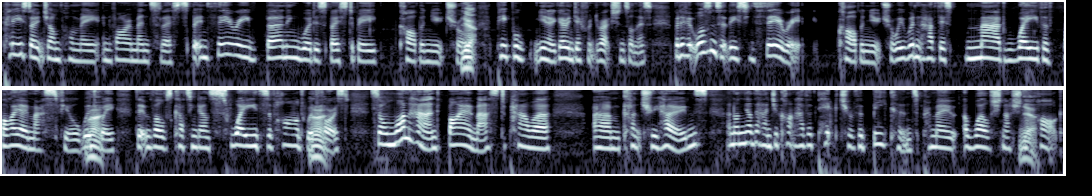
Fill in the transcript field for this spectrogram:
please don't jump on me, environmentalists, but in theory, burning wood is supposed to be carbon neutral. Yeah. People, you know, go in different directions on this. But if it wasn't, at least in theory, carbon neutral, we wouldn't have this mad wave of biomass fuel, would Right. we? That involves cutting down swathes of hardwood Right. forest. So, on one hand, biomass to power um, country homes, and on the other hand, you can't have a picture of a beacon to promote a Welsh national Yeah. park.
